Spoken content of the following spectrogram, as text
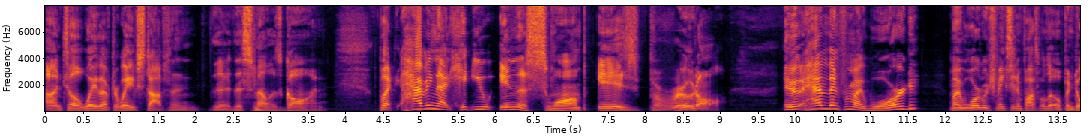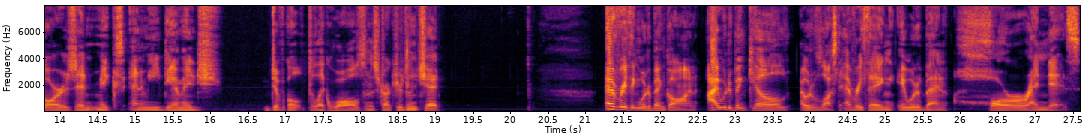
until wave after wave stops and the, the smell is gone. But having that hit you in the swamp is brutal. If it hadn't been for my ward, my ward, which makes it impossible to open doors and makes enemy damage difficult to like walls and structures and shit, everything would have been gone. I would have been killed. I would have lost everything. It would have been horrendous.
